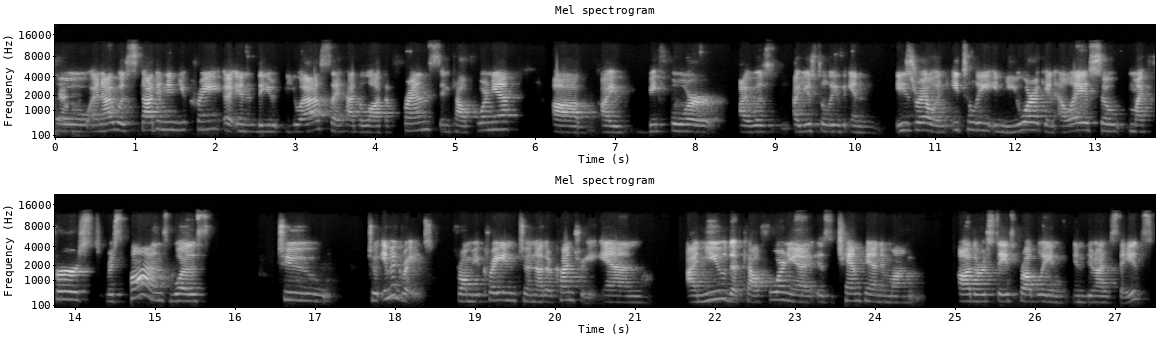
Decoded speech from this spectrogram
So, and I was studying in Ukraine, uh, in the U- US. I had a lot of friends in California. Uh, I, before I was, I used to live in Israel and Italy, in New York, in LA. So my first response was to to immigrate from Ukraine to another country. And I knew that California is a champion among other states, probably in, in the United States.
